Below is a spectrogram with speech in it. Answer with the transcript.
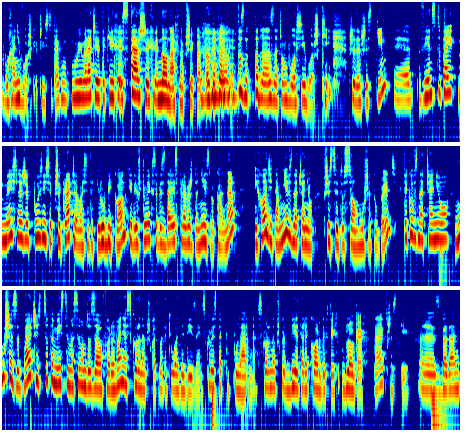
Włocha, nie Włoszki oczywiście, tak? Mówimy raczej o takich starszych nonach na przykład. O, to, to, to, dla nas znaczą Włosi i Włoszki przede wszystkim. E, więc tutaj myślę, że później się przekracza właśnie taki Rubikon, kiedy już człowiek sobie zdaje sprawę, że to nie jest lokalne, i chodzi tam nie w znaczeniu wszyscy tu są, muszę tu być, tylko w znaczeniu muszę zobaczyć, co to miejsce ma sobą do zaoferowania, skoro na przykład ma taki ładny design, skoro jest tak popularne, skoro na przykład bije te rekordy w tych blogach, tak? Wszystkich. E, z badań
